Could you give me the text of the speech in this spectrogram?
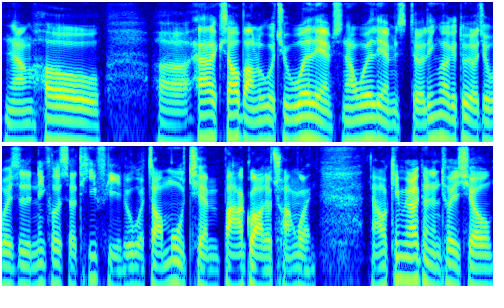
然后呃，Alex Albon 如果去 Williams，那 Williams 的另外一个队友就会是 Nicholas Latifi。如果照目前八卦的传闻，然后 Kimi Räikkönen 退休，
